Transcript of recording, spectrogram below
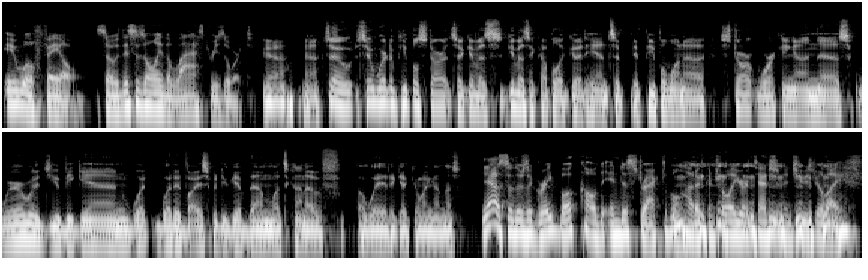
it will fail. So this is only the last resort. yeah, yeah. So, so where do people start? So, give us give us a couple of good hints. If, if people want to start working on this, where would you begin? What what advice would you give them? What's kind of a way to get going on this? Yeah, so there's a great book called Indistractable: How to Control Your Attention and Choose Your Life,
